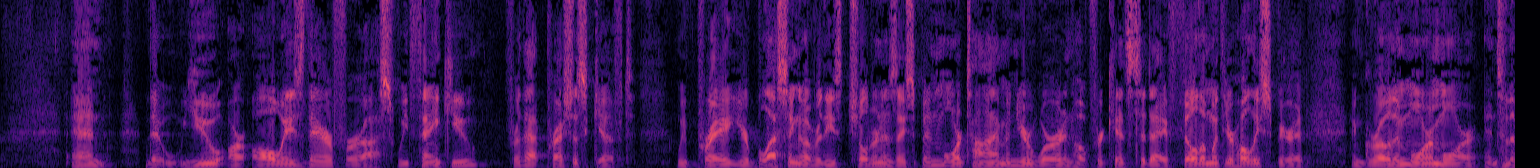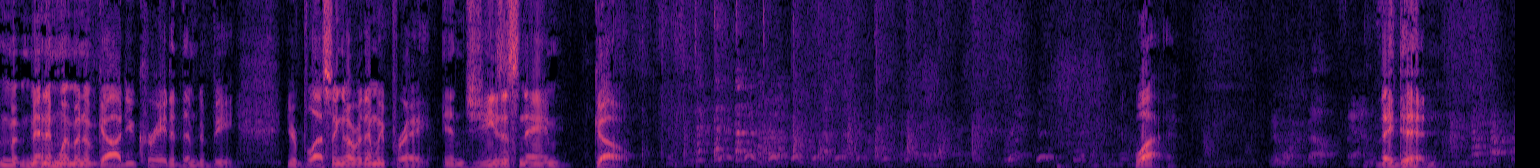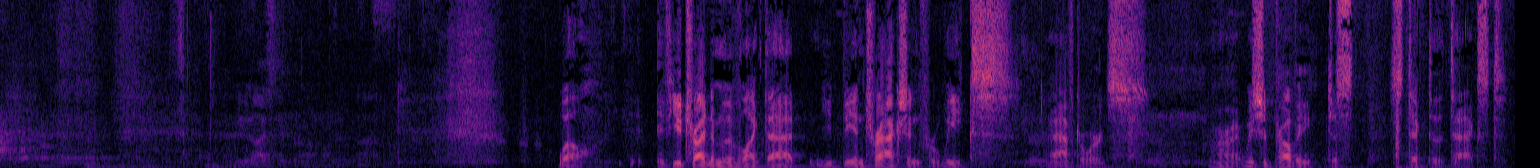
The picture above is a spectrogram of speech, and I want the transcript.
and that you are always there for us. We thank you for that precious gift. We pray your blessing over these children as they spend more time in your word and hope for kids today. Fill them with your Holy Spirit and grow them more and more into the men and women of God you created them to be your blessing over them, we pray. In Jesus' name, go. What? They did. Well, if you tried to move like that, you'd be in traction for weeks afterwards. All right, we should probably just stick to the text.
